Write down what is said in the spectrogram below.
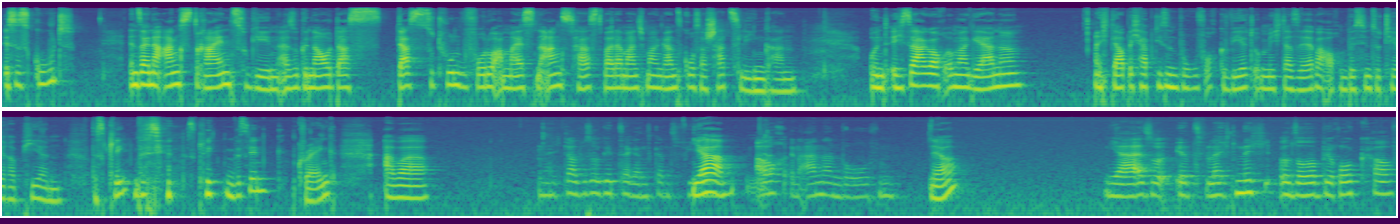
ist es gut, in seine Angst reinzugehen. Also genau das, das zu tun, wovor du am meisten Angst hast, weil da manchmal ein ganz großer Schatz liegen kann. Und ich sage auch immer gerne, ich glaube, ich habe diesen Beruf auch gewählt, um mich da selber auch ein bisschen zu therapieren. Das klingt ein bisschen, das klingt ein bisschen crank, aber ich glaube, so geht es ja ganz, ganz viel. Ja. Auch in anderen Berufen. Ja? Ja, also jetzt vielleicht nicht unsere Bürokauf.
